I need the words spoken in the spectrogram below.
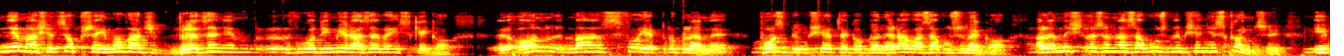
nie ma się co przejmować bredzeniem Włodimira Zeweńskiego. On ma swoje problemy, pozbył się tego generała Załużnego, ale myślę, że na Załużnym się nie skończy. I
